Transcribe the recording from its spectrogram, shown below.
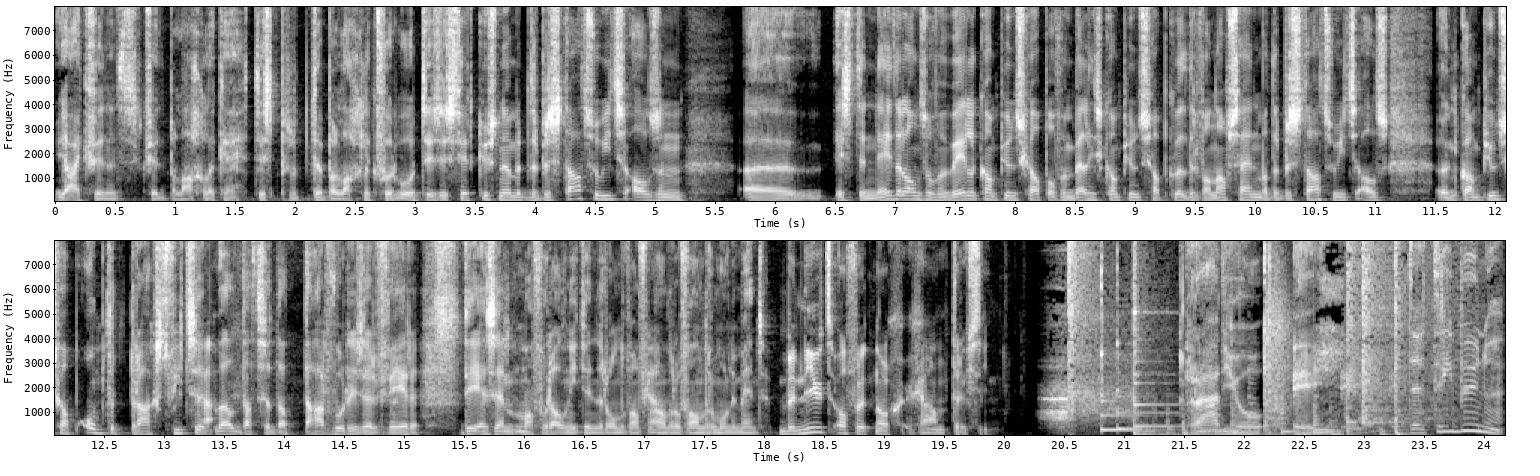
ja, ik vind, het, ik vind het belachelijk. Hè. Het is te belachelijk voor woord. Het is een circusnummer. Er bestaat zoiets als een uh, is het een Nederlands of een wereldkampioenschap of een Belgisch kampioenschap? Ik wil er vanaf zijn, maar er bestaat zoiets als een kampioenschap om te traagst fietsen. Ja. Wel dat ze dat daarvoor reserveren. DSM, maar vooral niet in de Ronde van Vlaanderen ja. of andere monumenten. Benieuwd of we het nog gaan terugzien. Radio 1. De tribune.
